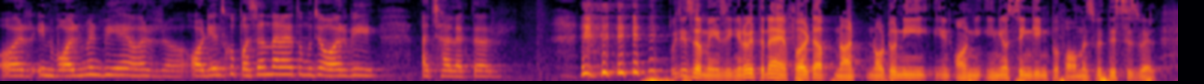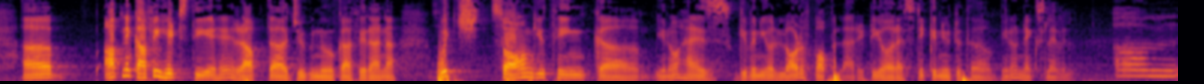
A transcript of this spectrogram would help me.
और इन्वॉल्वमेंट भी है और ऑडियंस को पसंद आ रहा है तो मुझे और भी अच्छा लगता है। Which is amazing, you know, इतना effort up not not only in on in your singing performance with this as well. Uh, आपने काफ़ी हिट्स दिए हैं, Raabta, Jugnu, Kafirana. Which song you think you know has given you lot of popularity और has taken you to the you know next level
